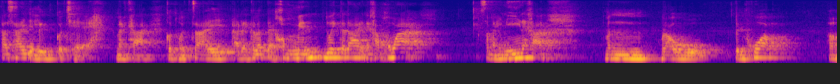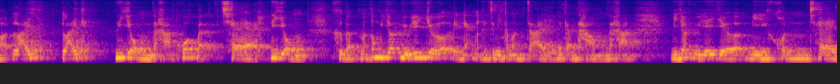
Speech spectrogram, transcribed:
ถ้าใช่อย่าลืมกดแชร์นะคะ กดหัวใจอะไรก็แล้วแต่คอมเมนต์ด้วยก็ได้นะคะ เพราะว่าสมัยนี้นะคะมันเราเป็นพวกไลค์ไลค์นิยมนะคะ พวกแบบแชร์นิยม คือแบบมันต้องมียอดวิวเยอะๆอะไรเงี้ยมันถึงจะมีกำลังใจในการทำนะคะ มียอดวิวเยอะๆมีคนแชร์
